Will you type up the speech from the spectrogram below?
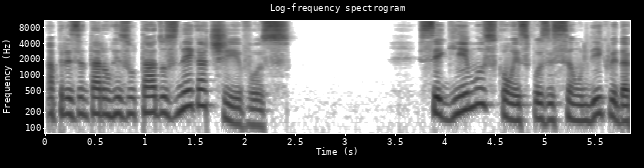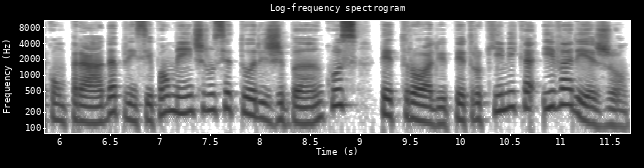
apresentaram resultados negativos. Seguimos com exposição líquida comprada principalmente nos setores de bancos, petróleo e petroquímica e varejo.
